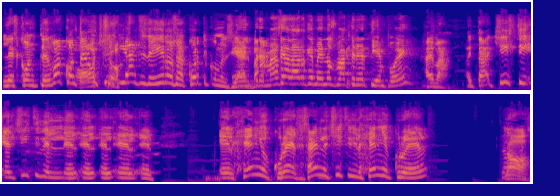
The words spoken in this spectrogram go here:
les, con- les voy a contar un chiste antes de irnos al corte comercial. Entre más se alargue, menos va a tener tiempo, ¿eh? Ahí va. Ahí está. Chiste, el chiste del el, el, el, el, genio cruel. ¿Saben el chiste del genio cruel? No.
